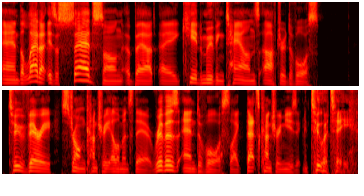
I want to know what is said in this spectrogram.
and the latter is a sad song about a kid moving towns after a divorce two very strong country elements there rivers and divorce. Like, that's country music to a T.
